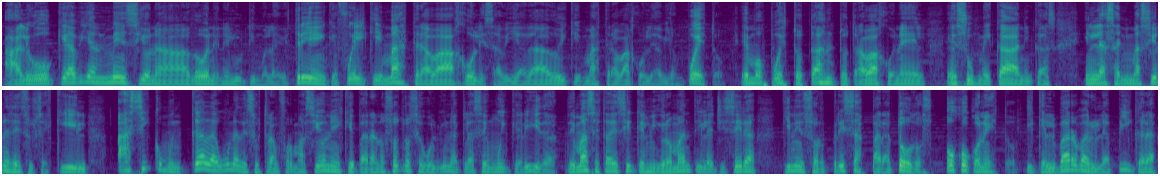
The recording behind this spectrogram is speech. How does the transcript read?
algo que habían mencionado en el último live stream, que fue el que más trabajo les había dado y que más trabajo le habían puesto. Hemos puesto tanto trabajo en él, en sus mecánicas, en las animaciones de sus skills, así como en cada una de sus transformaciones que para nosotros se volvió una clase muy querida. Además está decir que el nigromante y la hechicera tienen sorpresas para todos ojo con esto, y que el bárbaro y la pícara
